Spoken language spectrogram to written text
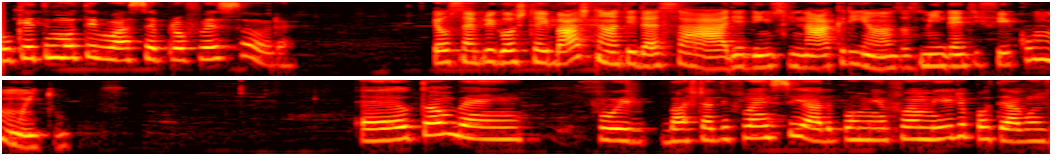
O que te motivou a ser professora? Eu sempre gostei bastante dessa área de ensinar crianças, me identifico muito. É, eu também fui bastante influenciada por minha família, por ter algumas,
